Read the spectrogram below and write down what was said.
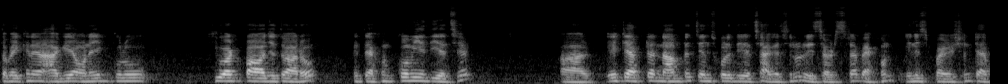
তবে এখানে আগে অনেকগুলো কিওয়ার্ড পাওয়া যেত আরও কিন্তু এখন কমিয়ে দিয়েছে। আর এই ট্যাবটার নামটা চেঞ্জ করে দিয়েছে। আগে ছিল রিসার্চ ট্যাব, এখন ইন্সপাইরেশন ট্যাব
